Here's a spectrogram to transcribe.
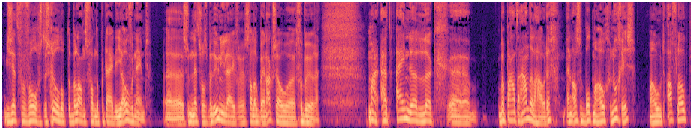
Je zet vervolgens de schulden op de balans van de partij die je overneemt. Net zoals met Unilever zal ook bij een AXO gebeuren. Maar uiteindelijk bepaalt de aandeelhouder. En als het bod maar hoog genoeg is, maar hoe het afloopt.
